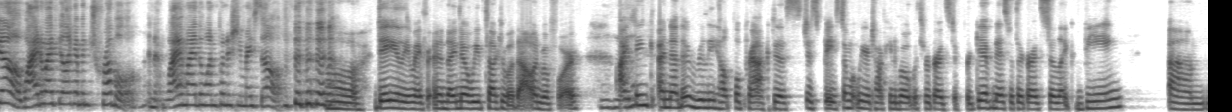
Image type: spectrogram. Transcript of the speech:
Chill. Why do I feel like I'm in trouble? And why am I the one punishing myself? oh, daily, my friend. I know we've talked about that one before. Mm-hmm. I think another really helpful practice, just based on what we were talking about with regards to forgiveness, with regards to like being um,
